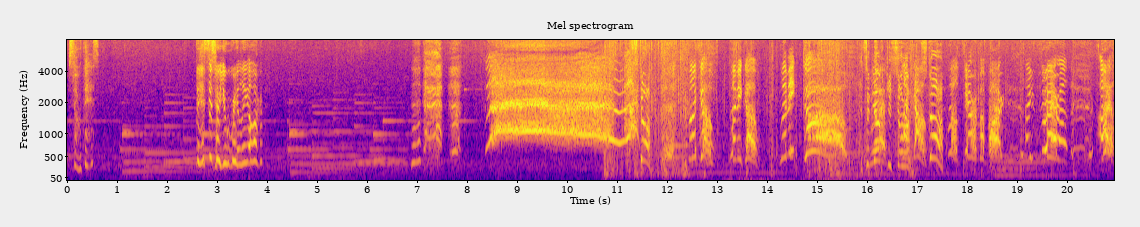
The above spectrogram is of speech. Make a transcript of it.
So this... This is who you really are? Stop! Let go! Let me go! Let me go! It's enough, Kisara! Let go! Stop! I'll tear him apart! I swear I'll... I'll...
